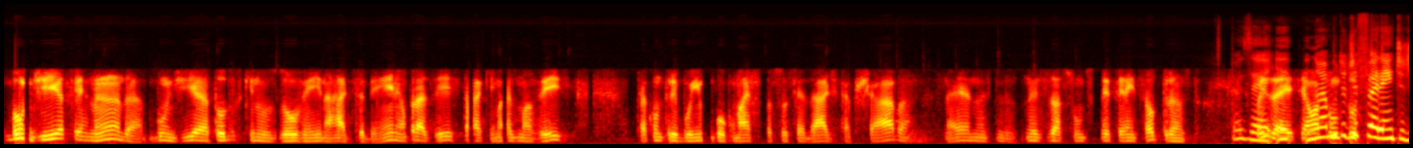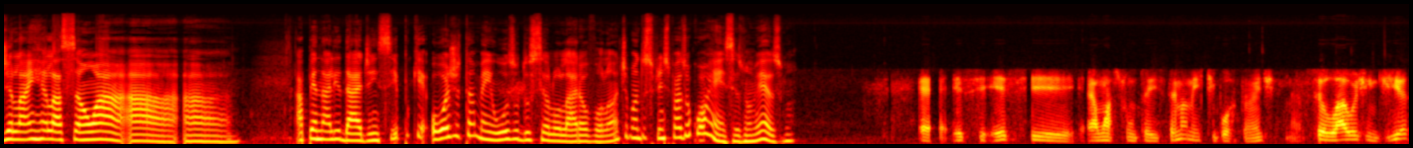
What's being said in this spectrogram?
Bom dia, Fernanda. Bom dia a todos que nos ouvem aí na Rádio CBN. É um prazer estar aqui mais uma vez para contribuir um pouco mais para a sociedade capixaba, né, nesses, nesses, assuntos referentes ao trânsito. Pois é, pois é, é um não assunto... é muito diferente de lá em relação a, a, a, a penalidade em si, porque hoje também o uso do celular ao volante é uma das principais ocorrências, não é mesmo? É, esse, esse é um assunto extremamente importante. Né? O celular hoje em dia,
